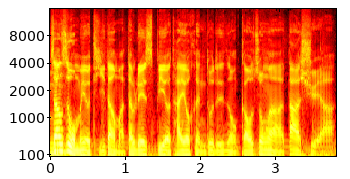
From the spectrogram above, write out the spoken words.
上次我们有提到嘛，WSBL 它有很多的这种高中啊、大学啊，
